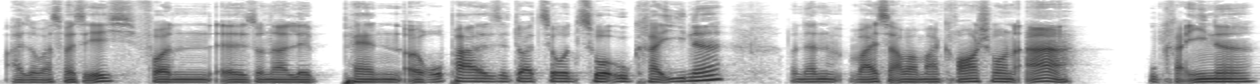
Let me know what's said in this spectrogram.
Also was weiß ich, von äh, so einer Le Pen-Europa-Situation zur Ukraine. Und dann weiß aber Macron schon, ah, Ukraine,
